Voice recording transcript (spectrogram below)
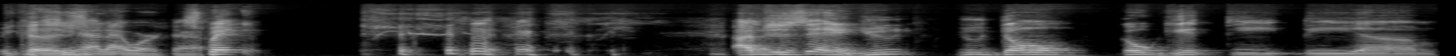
because See how that worked out. spe- I'm just saying you you don't go get the the um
